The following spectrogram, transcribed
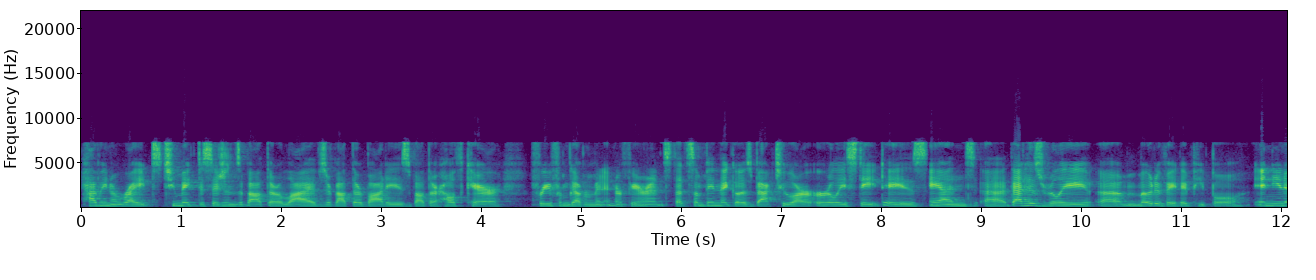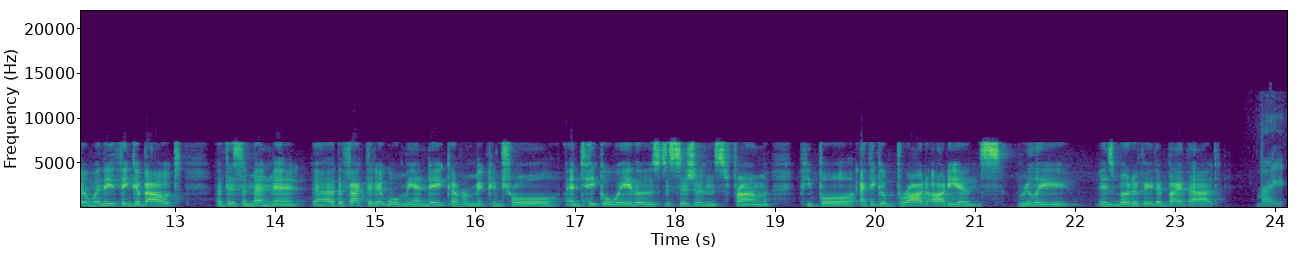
having a right to make decisions about their lives, about their bodies, about their health care, free from government interference. That's something that goes back to our early state days. And uh, that has really um, motivated people. And, you know, when they think about uh, this amendment, uh, the fact that it will mandate government control and take away those decisions from people, I think a broad audience really is motivated by that. Right.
